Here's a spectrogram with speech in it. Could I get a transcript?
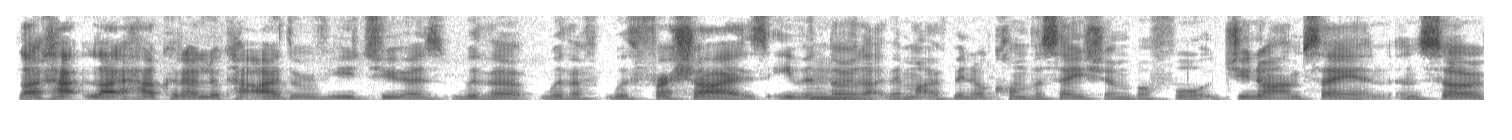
like how, like how can I look at either of you two as with a with a with fresh eyes, even though Mm. like there might have been a conversation before. Do you know what I'm saying? And so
